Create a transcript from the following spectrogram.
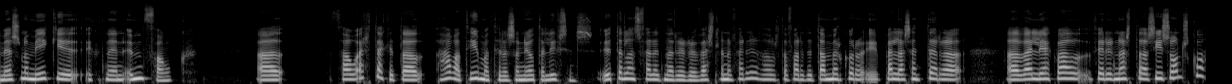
með svona mikið umfang að þá ert ekkert að hafa tíma til þess að njóta lífsins. Utanlandsferðirnar eru verslunaferðir, þá ert að fara til Danmarkur og Bella Center að, að velja eitthvað fyrir næsta sísón sko.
